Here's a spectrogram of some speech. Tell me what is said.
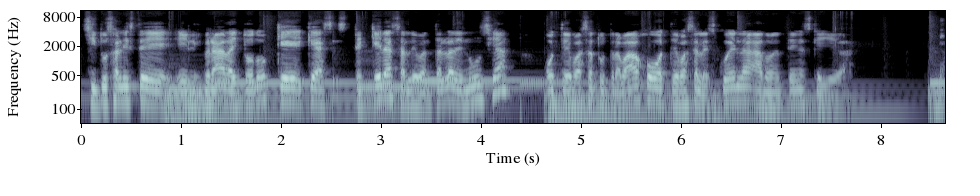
si tú saliste librada y todo, ¿qué, ¿qué, haces? ¿Te quedas a levantar la denuncia o te vas a tu trabajo o te vas a la escuela a donde tengas que llegar? Sí,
